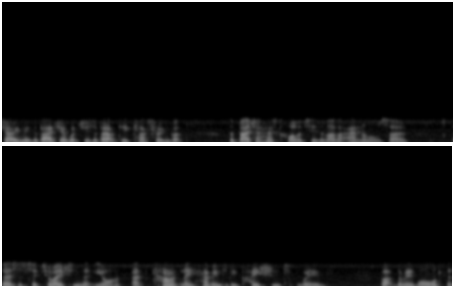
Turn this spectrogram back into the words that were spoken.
showing me the badger, which is about decluttering, but the badger has qualities of other animals. So there's a situation that you're currently having to be patient with, but the reward that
